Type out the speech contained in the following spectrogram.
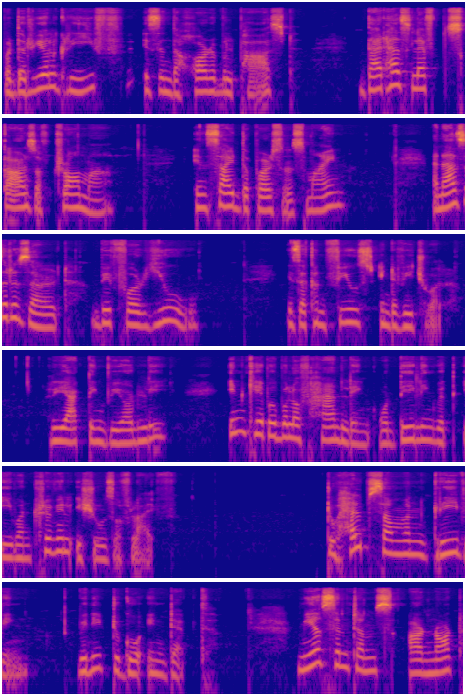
but the real grief is in the horrible past that has left scars of trauma inside the person's mind. And as a result, before you is a confused individual, reacting weirdly, incapable of handling or dealing with even trivial issues of life. To help someone grieving, we need to go in depth. Mere symptoms are not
